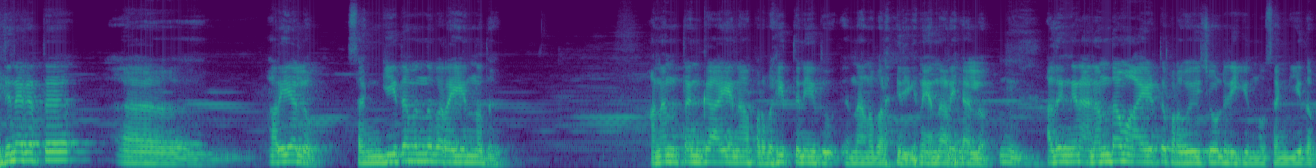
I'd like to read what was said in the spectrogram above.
ഇതിനകത്ത് അറിയാലോ? സംഗീതമെന്ന് പറയുന്നത് അനന്തങ്കായന പ്രവഹിത്തനേതു എന്നാണ് പറഞ്ഞിരിക്കുന്നത് എന്നറിയാമല്ലോ. അതിങ്ങനെ അനന്തമായിട്ട് പ്രവഹിച്ചുകൊണ്ടിരിക്കുന്നു സംഗീതം.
